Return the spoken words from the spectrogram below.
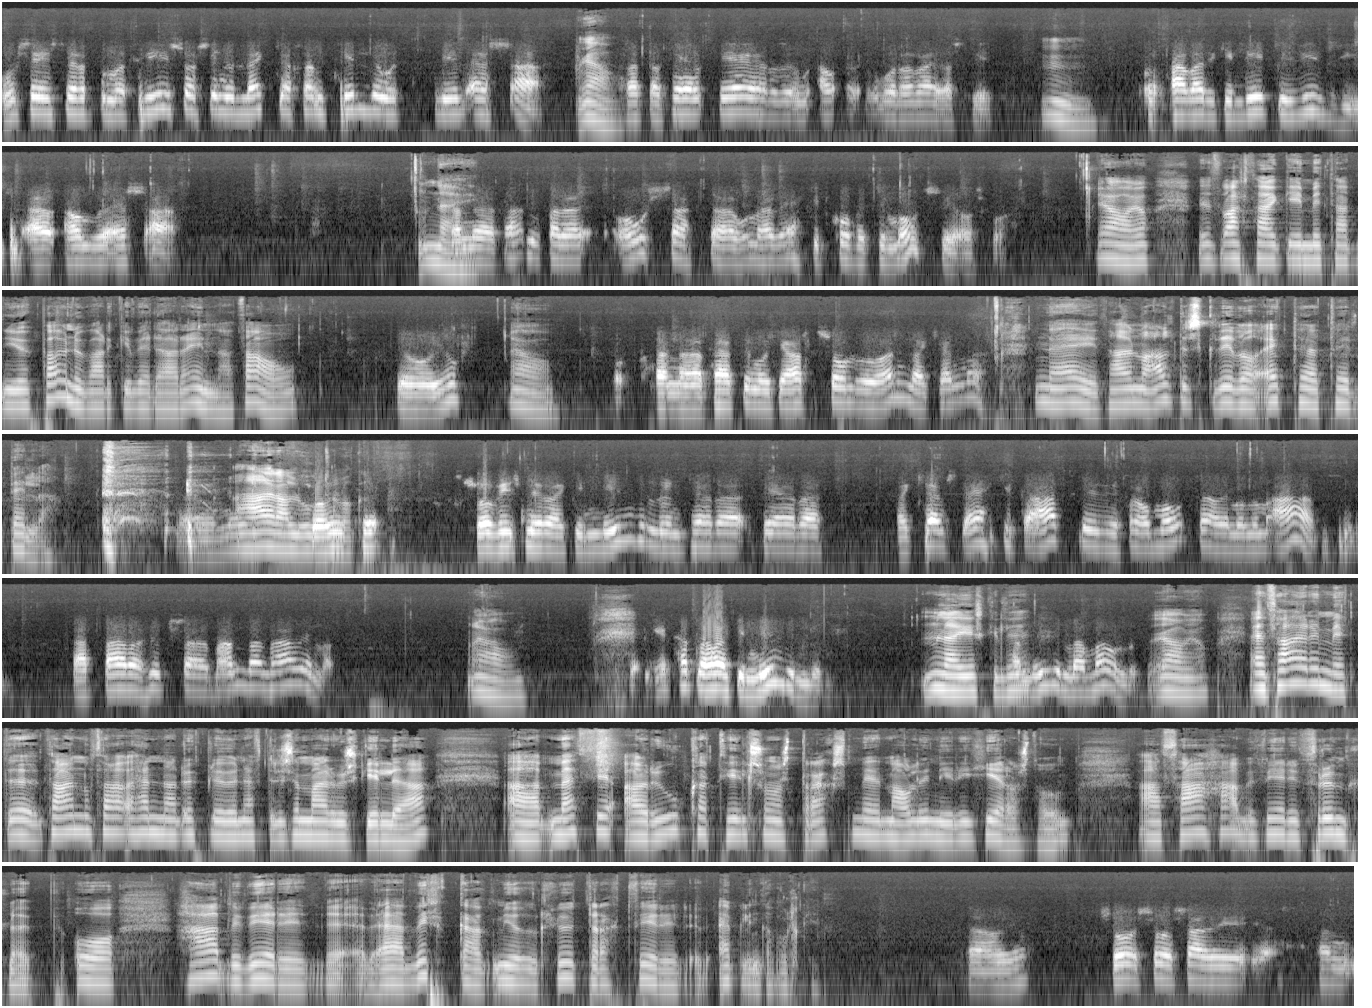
hún segist vera búin að þrýs og sinnur leggja fram tillögur við SA. Þetta þegar, þau voru að ræðast við. mm, Og það var ekki litið við því að álfu SA. nei Þannig að það er bara ósagt að hún hafi ekkert komið til móts við þá sko. já, já, var það ekki mitt hann í upphafnu var ekki verið að reyna þá Jú, jú. já, Þannig að þetta er nú ekki allt og Anna að kenna. nei, það er nú aldrei skrifað eitt eða tveir deila það er alveg Svo, útlokk svo finnst mér ekki miðlun þegar, þegar að það kemst ekkert atriði frá mótaðilunum að. Það er bara að hugsa um annan aðeina. já, Ég kalla það ekki miðlun, nei, ég skilji það miðla málum. já, já, en það er einmitt uh, það er nú það hennar upplifun eftir því sem maður við skilja það að með því að rjúka til svona strax með máli nýri hérastofum að það hafi verið frumhlaup og hafi verið eh, eða virkað mjög hlutrækt fyrir eflingafólki Já, já. Svo, svo sagði hann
